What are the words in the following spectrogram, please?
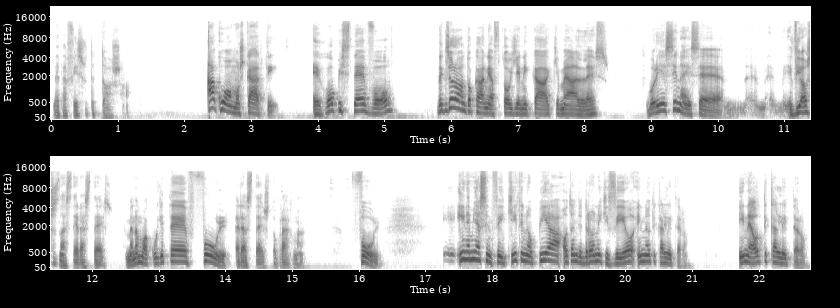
Δεν θα αφήσει ούτε τόσο. Άκου όμως κάτι. Εγώ πιστεύω. Δεν ξέρω αν το κάνει αυτό γενικά και με άλλες. Μπορεί εσύ να είσαι. ε, ε, Οι δυο σας να είστε εραστές. Εμένα μου ακούγεται full εραστές το πράγμα. Full. Είναι μια συνθήκη την οποία όταν την τρώνε και οι δύο είναι ό,τι καλύτερο. Είναι ό,τι καλύτερο.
